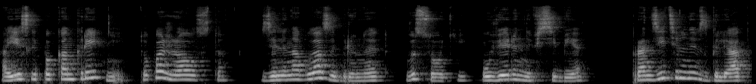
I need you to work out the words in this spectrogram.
А если поконкретней, то пожалуйста. Зеленоглазый брюнет, высокий, уверенный в себе, пронзительный взгляд,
